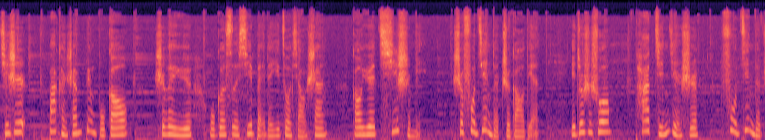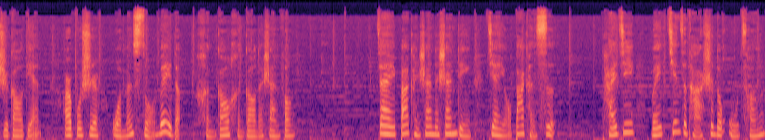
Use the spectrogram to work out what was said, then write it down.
其实巴肯山并不高。是位于五哥寺西北的一座小山，高约七十米，是附近的制高点。也就是说，它仅仅是附近的制高点，而不是我们所谓的很高很高的山峰。在巴肯山的山顶建有巴肯寺，台基为金字塔式的五层，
